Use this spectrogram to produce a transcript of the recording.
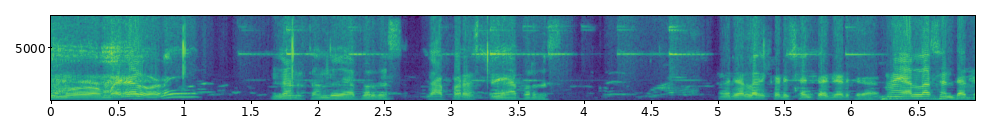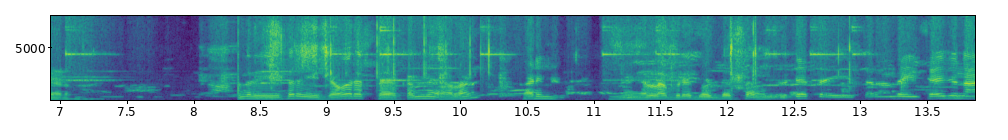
ನಿಮ್ಮ ಮನೆಯಳು ಅಣ್ಣ ಇವು? ಇಲ್ಲ ತಂದು ವ್ಯಾಪಾರ ವ್ಯಾಪಾರಸ್ಥ? ವ್ಯಾಪಾರದಸ್ ಅಂದ್ರೆ ಎಲ್ಲ ಕಡೆ ಸಂತೆ ಅಡ್ಡಾಡ್ತೀರ ಹಾ ಎಲ್ಲ ಸಂತೆ ಅಡ್ಡಾಡ ಅಂದ್ರೆ ಈ ತರ ಈ ಜವರ ಎತ್ತ ಕಮ್ಮಿ ಅಲ್ಲ? ಕಡಿಮೆ ಹ್ಮ್, ಎಲ್ಲ ಬರೀ ದೊಡ್ಡ ಎತ್ತ ಒಂದು. ಈ ತರ ಅಂದ್ರೆ ಈ ಸೈಜ್ ನಾ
